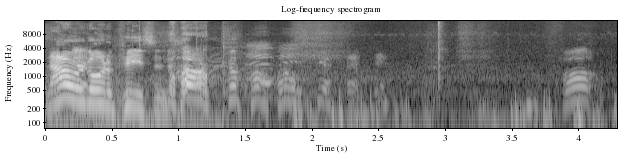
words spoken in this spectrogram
Now we're going to pieces. Oh.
